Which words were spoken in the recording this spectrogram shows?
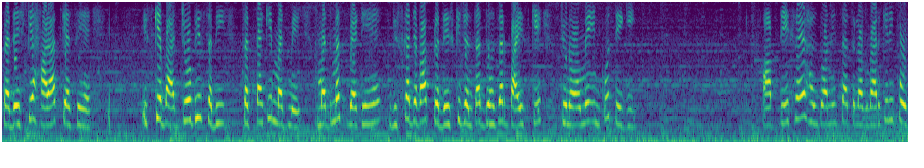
प्रदेश के हालात कैसे हैं। इसके बाद जो भी सभी सत्ता की मद में मदमस्त बैठे हैं, जिसका जवाब प्रदेश की जनता 2022 के चुनाव में इनको देगी। आप देख रहे हैं हल्द्वानी से अतुल अखबार की रिपोर्ट।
